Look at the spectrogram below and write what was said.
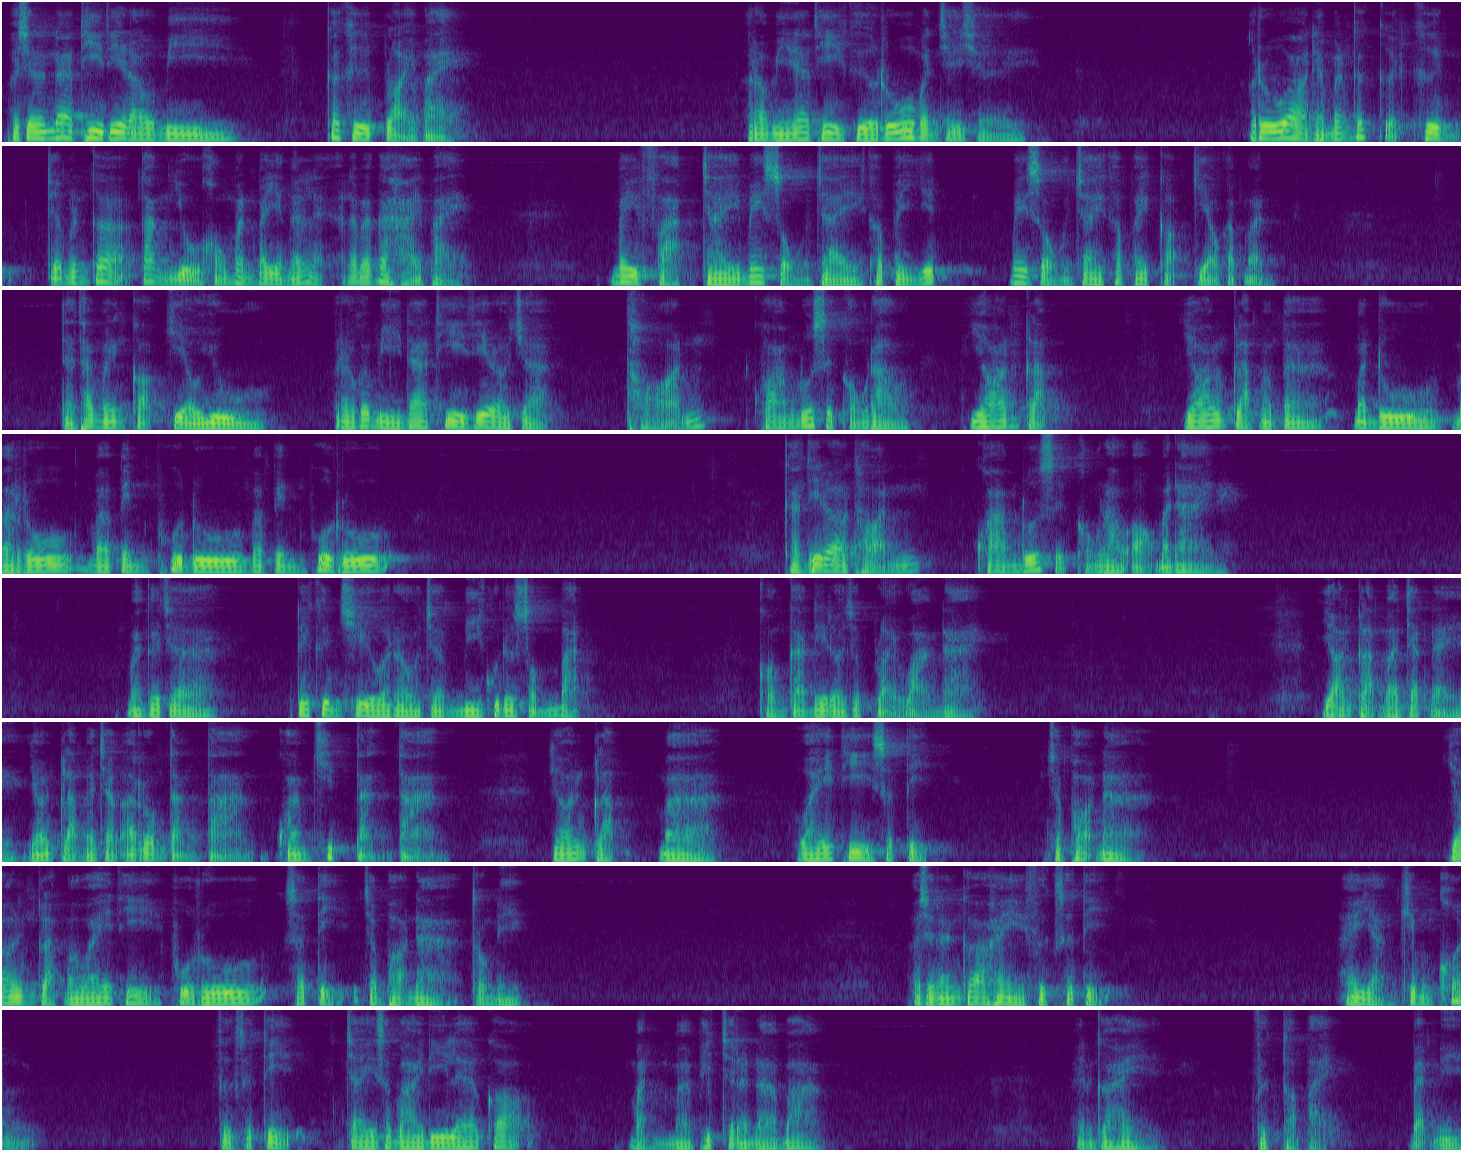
เพราะฉะนั้นหน้าที่ที่เรามีก็คือปล่อยไป เรามีหน้าที่คือรู้มันเฉยๆ รู้ว่าเดี๋ยวมันก็เกิดขึ้น เดี๋ยวมันก็ตั้งอยู่ของมันไปอย่างนั้นแหละ แล้วมันก็หายไป ไม่ฝากใจไม่ส่งใจเข้าไปยึด ไม่ส่งใจเข้าไปเกาะเกี่ยวกับมัน แต่ถ้ามันเกาะเกี่ยวอยู่ เราก็มีหน้าที่ที่เราจะถอนความรู้สึกของเราย้อนกลับ ย้อนกลับมามาดูมารู้มาเป็นผู้ดูมาเป็นผู้รู้ การที่เราถอนความรู้สึกของเราออกมาได้เนี่ยมันก็จะได้ขึ้นชื่อว่าเราจะมีคุณสมบัติ ของการที่เราจะปล่อยวางได้ ย้อนกลับมาจากไหน ย้อนกลับมาจากอารมณ์ต่างๆ ความคิดต่างๆ ย้อนกลับมา ไว้ที่สติ เฉพาะหน้า ย้อนกลับมาไว้ที่ผู้รู้สติเฉพาะหน้าตรงนี้ เพราะฉะนั้นก็ให้ฝึกสติ ให้อย่างเข้มข้น ฝึกสติใจสบายดีแล้วก็หมั่นมาพิจารณาบ้างนั้นก็ให้ฝึกต่อไปแบบนี้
